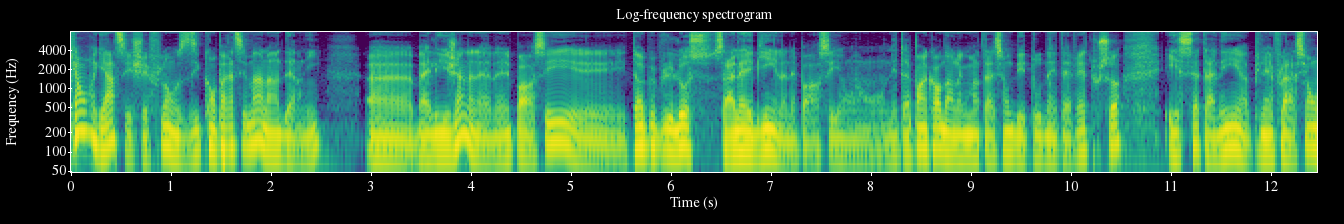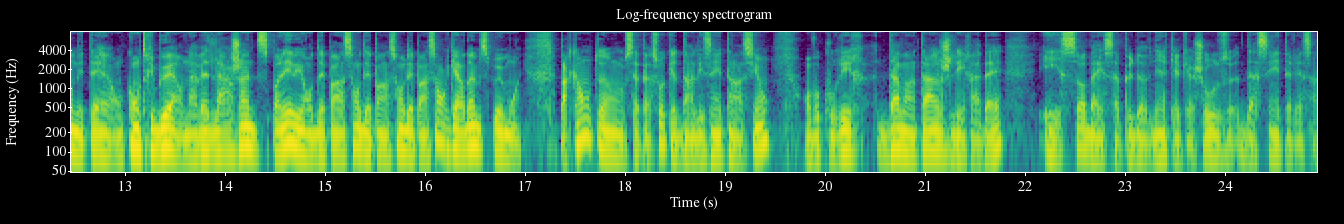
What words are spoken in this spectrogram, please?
quand on regarde ces chiffres-là, on se dit, comparativement à l'an dernier, euh, ben, les gens l'année passée euh, étaient un peu plus lousses. Ça allait bien l'année passée. On n'était pas encore dans l'augmentation des taux d'intérêt, tout ça. Et cette année, euh, puis l'inflation, on, on contribuait, on avait de l'argent disponible et on dépensait, on dépensait, on dépensait, on regardait un petit peu moins. Par contre, on s'aperçoit que dans les intentions, on va courir davantage les rabais et ça, ben, ça peut devenir quelque chose d'assez intéressant.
